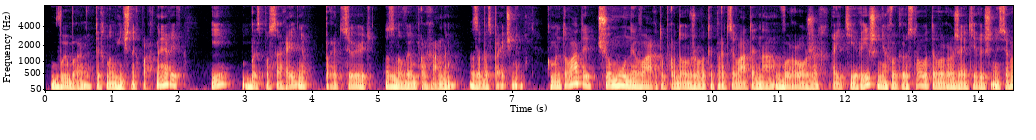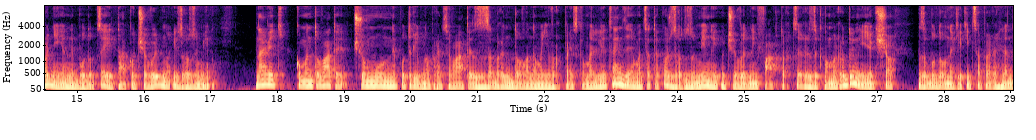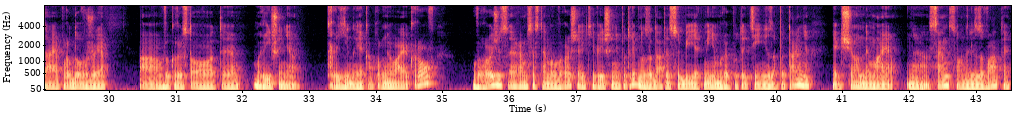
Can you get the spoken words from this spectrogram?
вибрані технологічних партнерів і безпосередньо працюють з новим програмним забезпеченням. Коментувати, чому не варто продовжувати працювати на ворожих it рішеннях, використовувати ворожі it рішення сьогодні я не буду. Це і так очевидно і зрозуміло. Навіть коментувати, чому не потрібно працювати з забрендованими європейськими ліцензіями, це також зрозумілий очевидний фактор. Це ризик номер один. І якщо забудовник, який це переглядає, продовжує використовувати рішення країни, яка промиває кров, ворожі crm системи ворожі it рішення, потрібно задати собі як мінімум репутаційні запитання, якщо немає е, сенсу аналізувати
